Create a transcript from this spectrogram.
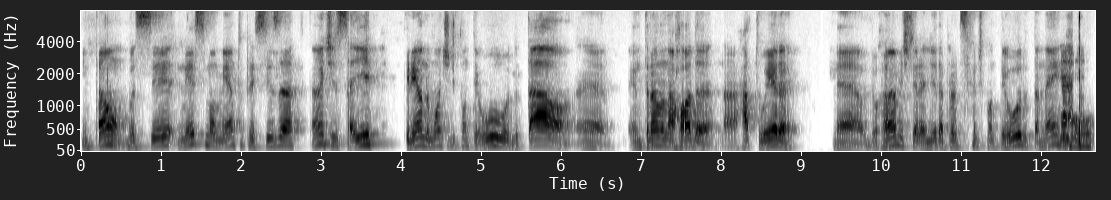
Então, você, nesse momento, precisa, antes de sair criando um monte de conteúdo, tal, é, entrando na roda, na ratoeira né, do hamster ali, da produção de conteúdo também, uhum.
